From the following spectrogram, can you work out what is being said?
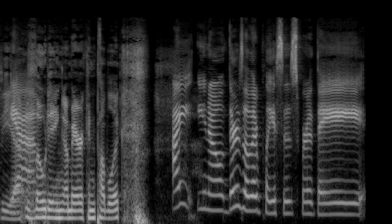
the Yeah. uh, voting American public. I, you know, there's other places where they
